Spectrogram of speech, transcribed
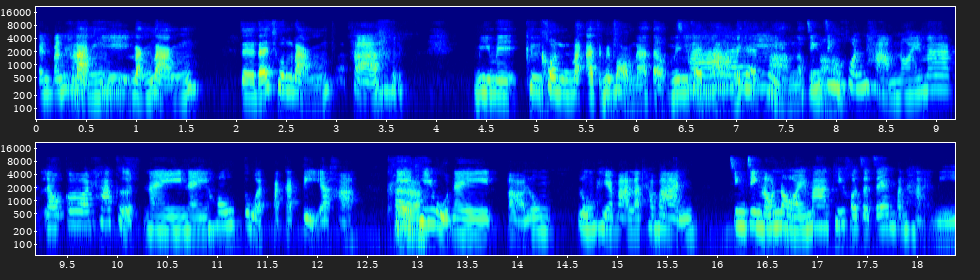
เป็นปัญหาหลังที่หลังๆเจอได้ช่วงหลัง ค่ะ มีไหมคือคนอาจจะไม่บอกนะ แต่ไม่มีใครถามไม่ใครถามนะจคุณหมอ ริง ๆ คนถามน้อยมาก แล้วก็ถ้าเกิดในในห้องตรวจปกติอะค่ะค่ะที่ที่อยู่ในอ่าโรงโรงพยาบาลรัฐบาล จริง ๆ แล้วน้อยมากที่เขาจะแจ้งปัญหานี้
